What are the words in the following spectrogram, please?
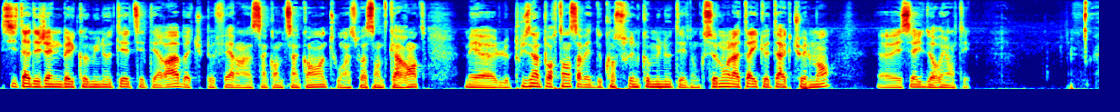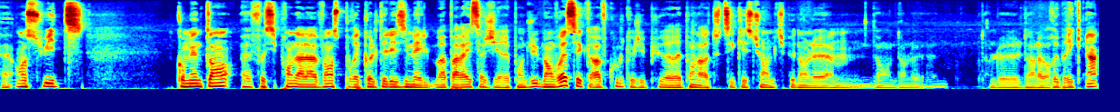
Si tu as déjà une belle communauté, etc., bah, tu peux faire un 50-50 ou un 60-40. Mais euh, le plus important, ça va être de construire une communauté. Donc selon la taille que tu as actuellement, euh, essaye d'orienter. ensuite, combien de temps faut s'y prendre à l'avance pour récolter les emails? Bah, Pareil, ça j'y ai répondu. Bah, en vrai, c'est grave cool que j'ai pu répondre à toutes ces questions un petit peu dans le, dans, la rubrique 1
